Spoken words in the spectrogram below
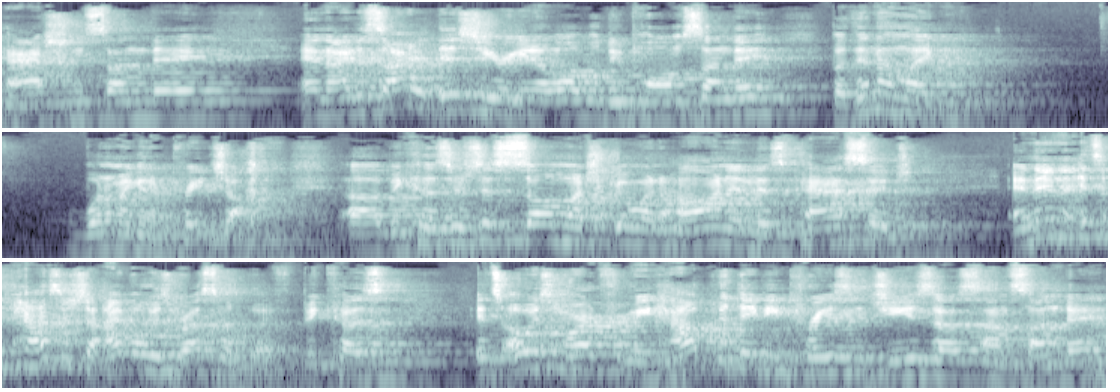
Passion Sunday? And I decided this year, you know what, we'll do Palm Sunday. But then I'm like, what am I going to preach on? Uh, because there's just so much going on in this passage. And then it's a passage that I've always wrestled with because it's always hard for me. How could they be praising Jesus on Sunday?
